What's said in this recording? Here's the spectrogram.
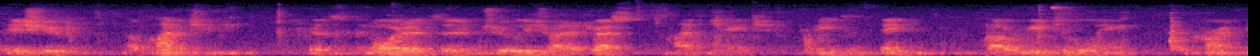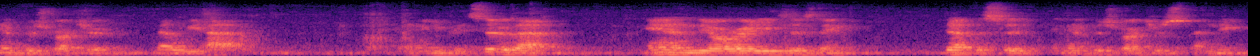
the issue of climate change. Because in order to truly try to address climate change, we need to think about retooling the current infrastructure that we have. And when you consider that and the already existing deficit in infrastructure spending,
